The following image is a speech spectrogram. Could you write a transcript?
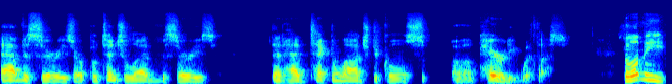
adversaries or potential adversaries that had technological uh, parity with us. So let me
